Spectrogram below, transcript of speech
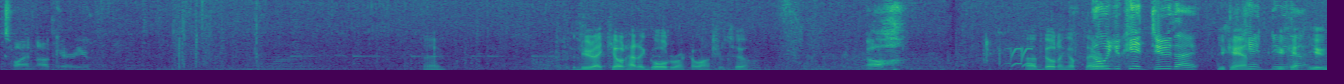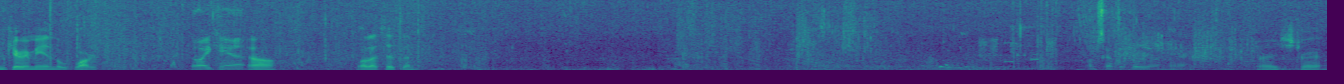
It's fine. I'll carry you. Dang. The dude I killed had a gold rocket launcher too. Oh. Uh, building up there. No, you can't do that. You can. can't do you can. that. You can carry me in the water. No, I can't. Oh. Well, that's it then. I'm just gonna have to heal you in here. Alright, just try it.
